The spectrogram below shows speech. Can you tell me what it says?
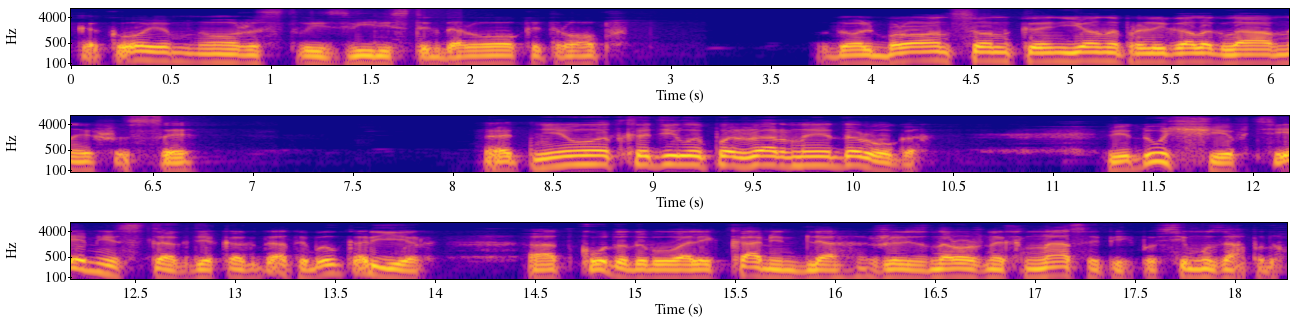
Какое множество извилистых дорог и троп. Вдоль Бронсон-каньона пролегало главное шоссе. От него отходила пожарная дорога, ведущая в те места, где когда-то был карьер, откуда добывали камень для железнодорожных насыпей по всему западу.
